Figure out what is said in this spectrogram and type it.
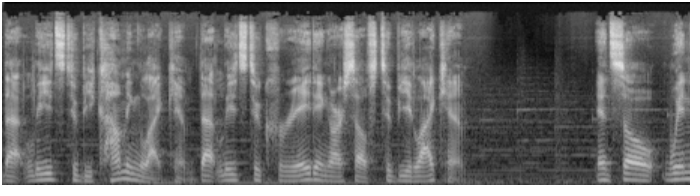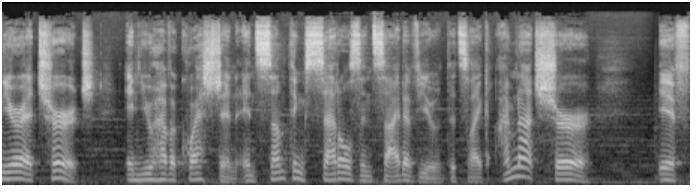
that leads to becoming like him, that leads to creating ourselves to be like him. And so when you're at church and you have a question and something settles inside of you that's like, I'm not sure if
